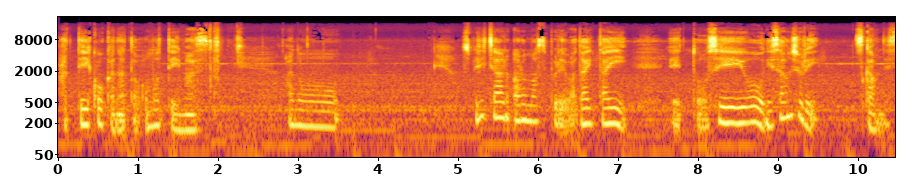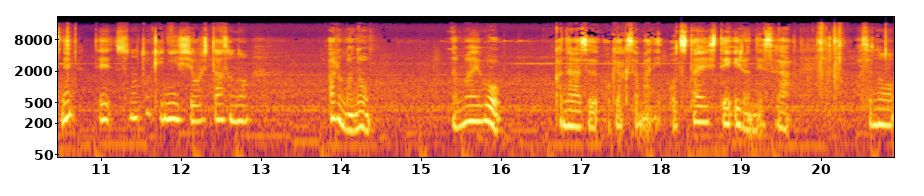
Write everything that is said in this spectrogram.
貼っていこうかなと思っています。あのスピリチュアルアロマスプレーはだいたいえっと、精油を23種類使うんですね。でその時に使用したそのアロマの名前を必ずお客様にお伝えしているんですがその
